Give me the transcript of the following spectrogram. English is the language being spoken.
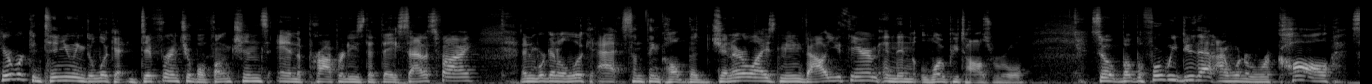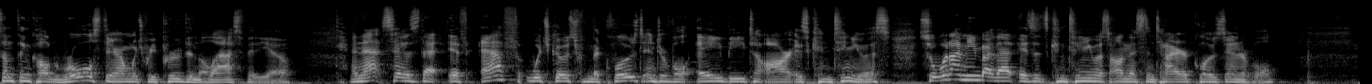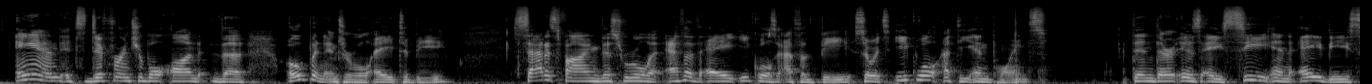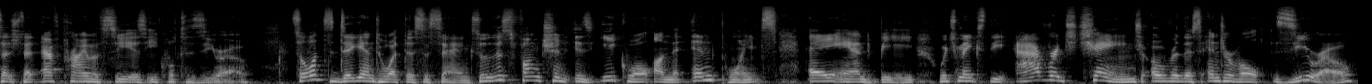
Here we're continuing to look at differentiable functions and the properties that they satisfy. And we're gonna look at something called the generalized mean value theorem and then L'Hopital's rule. So, but before we do that, I wanna recall something called Rolle's theorem, which we proved in the last video. And that says that if f, which goes from the closed interval a, b to r, is continuous. So what I mean by that is it's continuous on this entire closed interval and it's differentiable on the open interval a to b, satisfying this rule that f of a equals f of b, so it's equal at the endpoints, then there is a c in ab such that f prime of c is equal to zero. So let's dig into what this is saying. So this function is equal on the endpoints a and b, which makes the average change over this interval zero,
